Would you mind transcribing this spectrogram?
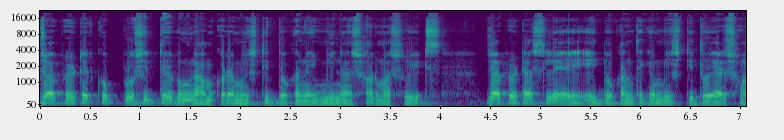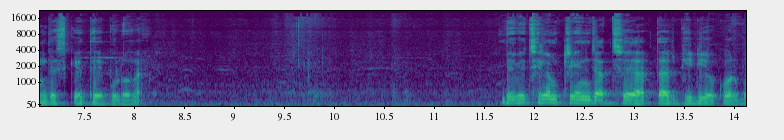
জয়পুরহাটের খুব প্রসিদ্ধ এবং নামকরা মিষ্টির দোকান এই মিনা শর্মা সুইটস। জয়পুরহাটে আসলে এই দোকান থেকে মিষ্টি দই আর সন্দেশ খেতে ভুলো না। ভেবেছিলাম ট্রেন যাচ্ছে আর তার ভিডিও করব,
